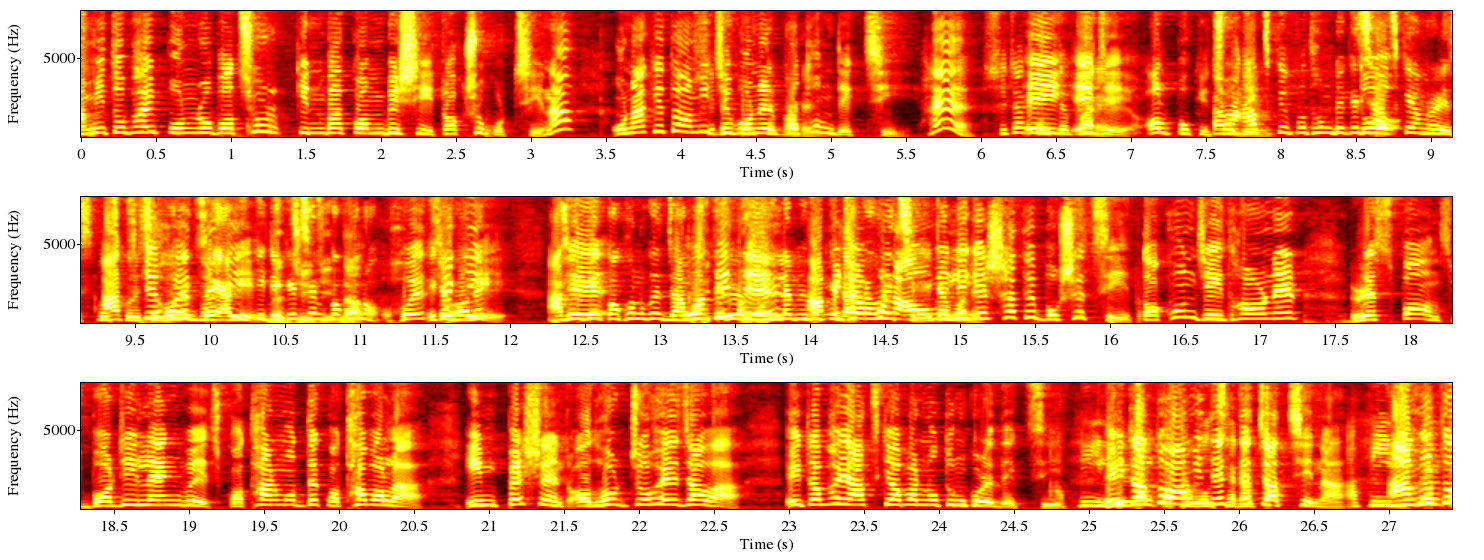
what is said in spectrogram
আমি তো ভাই পনেরো বছর কিংবা কম বেশি টকশো করছি না? ওনাকে তো আমি জীবনের প্রথম দেখছি হ্যাঁ? এই এই যে অল্প কিছু আজকে প্রথম ডেকেছি আজকে আমরা রেসপন্স করেছি। বলেন ভাই আগে কি? ডেকেছেন। কখনো? হয়েছে কি? আগে কি কখনো জামাতের মহিলা বিভাগকে আমি ডাকা হয়েছে? এটা লীগের সাথে বসেছি তখন যেই ধরনের রেসপন্স বডি ল্যাঙ্গুয়েজ কথার মধ্যে কথা বলা ইমপেশেন্ট অধৈর্য হয়ে যাওয়া এটা ভাই আজকে আবার নতুন করে দেখছি। এটা তো আমি দেখতে চাচ্ছি না। আমি তো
